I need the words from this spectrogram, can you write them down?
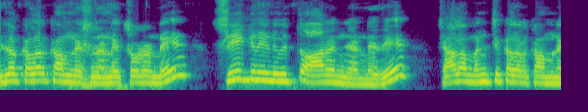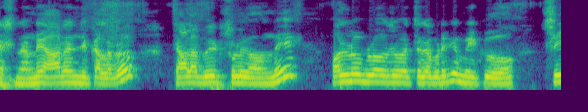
ఇదో కలర్ కాంబినేషన్ అండి. చూడండి. సీ గ్రీన్ విత్ ఆరెంజ్ అండి ఇది. చాలా మంచి కలర్ కాంబినేషన్ అండి. Orange colour. చాలా బ్యూటిఫుల్గా ఉంది. పళ్ళు బ్లౌజ్ వచ్చేటప్పటికి మీకు సీ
